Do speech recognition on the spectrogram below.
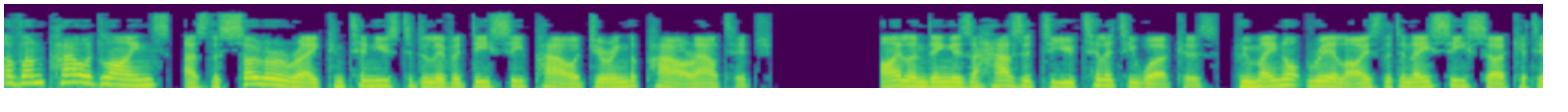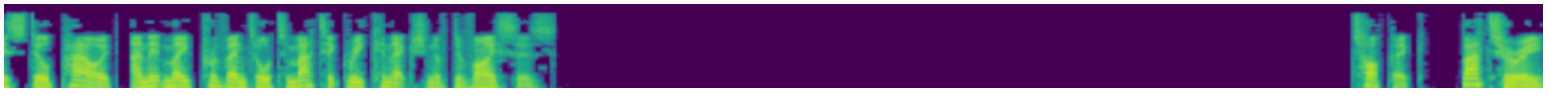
of unpowered lines, as the solar array continues to deliver DC power during the power outage. Islanding is a hazard to utility workers, who may not realize that an AC circuit is still powered, and it may prevent automatic reconnection of devices. Battery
